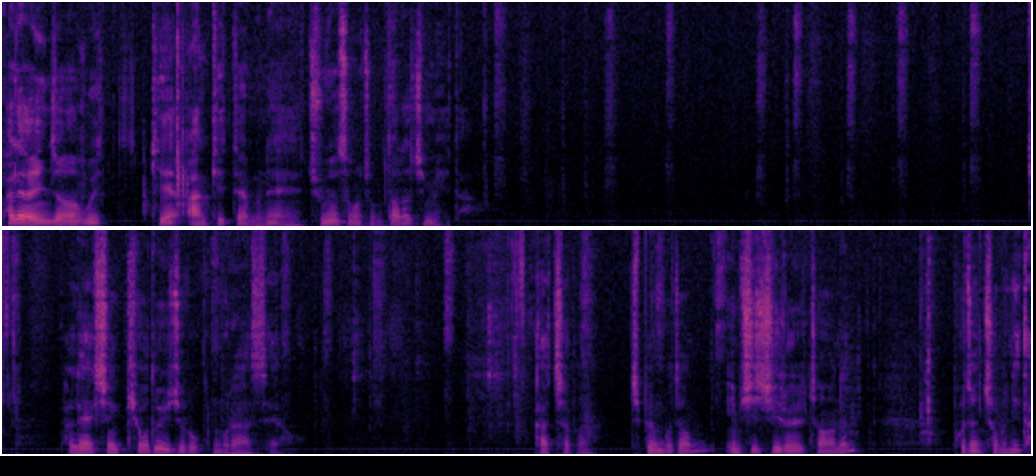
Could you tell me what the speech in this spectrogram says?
판례가 인정하고 있지 않기 때문에 중요성은 좀 떨어집니다. 판례 핵심 키워드 위주로 공부를 하세요. 가처분, 집행보전, 임시지를 정하는 보전 처분이다.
